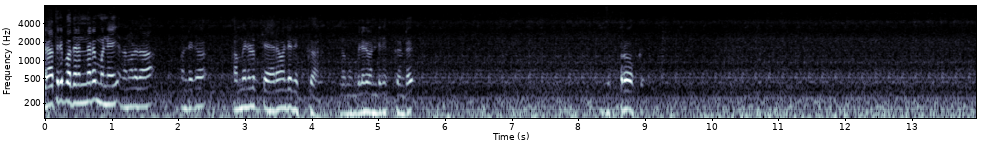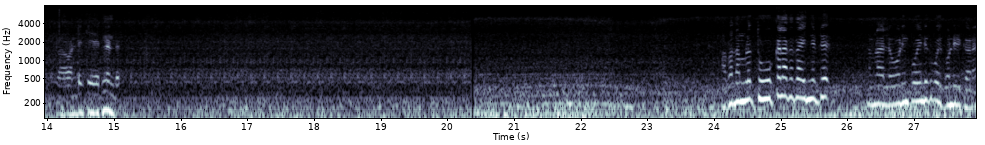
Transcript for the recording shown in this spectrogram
രാത്രി പതിനൊന്നര മണി നമ്മളിതാ വണ്ടിക്ക് കമ്പനിയോട് കയറാൻ വേണ്ടി നിൽക്കുകയാണ്. മുമ്പിലൊരു വണ്ടി നിൽക്കുന്നുണ്ട്. ജിപ്രോക്ക് ആ വണ്ടി കയറുന്നുണ്ട്. അപ്പോൾ നമ്മൾ തൂക്കലൊക്കെ കഴിഞ്ഞിട്ട് നമ്മൾ ലോഡിങ് പോയിന്റിലേക്ക് പോയിക്കൊണ്ടിരിക്കുകയാണ്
